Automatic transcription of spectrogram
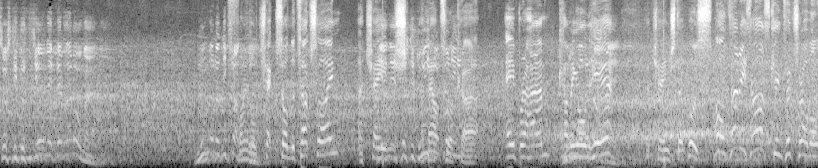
Sostituzione per la Roma. Numero 18. Final checks on the touchline. A change about to occur. Abraham coming on here. A change that was... Oh, that is asking for trouble.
